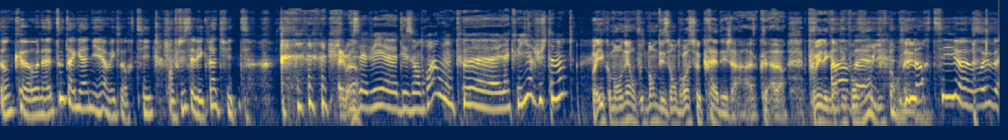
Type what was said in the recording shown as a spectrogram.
Donc euh, on a tout à gagner avec l'ortie. En plus, elle est gratuite. Voilà. Vous avez euh, des endroits où on peut euh, l'accueillir justement? Vous voyez comment on est, on vous demande des endroits secrets déjà. Alors, vous pouvez les garder Ah, pour bah, vous uniquement. mais- L'ortie, euh, ouais, bah,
